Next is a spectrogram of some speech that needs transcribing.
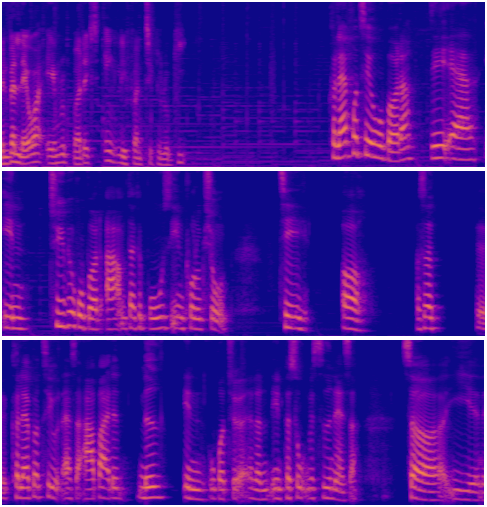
Men hvad laver AIM Robotics egentlig for en teknologi? Kollaborative robotter, det er en type robotarm, der kan bruges i en produktion til at og så, øh, kollaborativt altså arbejde med en operatør eller en person ved siden af sig. Så i, øh,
